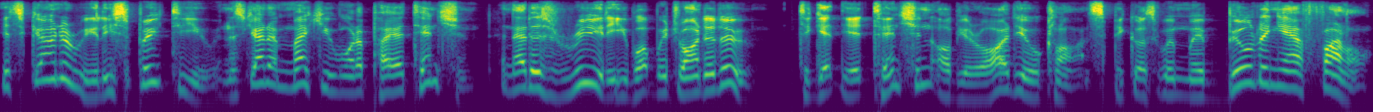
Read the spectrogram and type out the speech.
it's going to really speak to you and it's going to make you want to pay attention. And that is really what we're trying to do to get the attention of your ideal clients because when we're building our funnel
